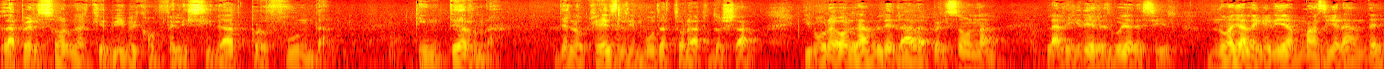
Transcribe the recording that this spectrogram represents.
La persona que vive con felicidad profunda, interna, de lo que es Limuda Torah Dosha, y Boreolam le da a la persona la alegría, les voy a decir, no hay alegría más grande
